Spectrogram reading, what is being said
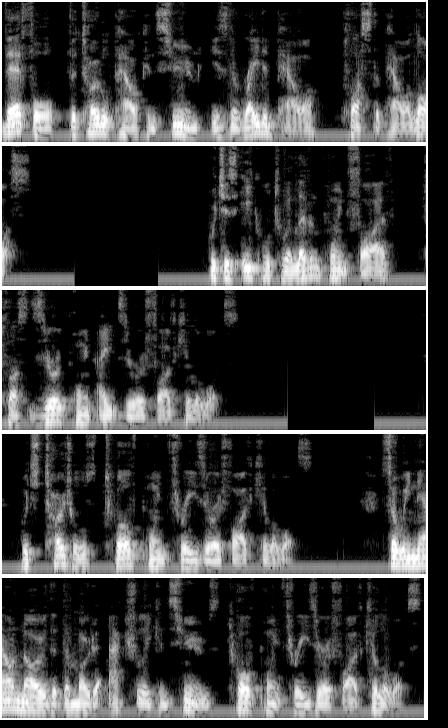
Therefore, the total power consumed is the rated power plus the power loss, which is equal to 11.5 plus 0.805 kilowatts, which totals 12.305 kilowatts. So we now know that the motor actually consumes 12.305 kilowatts.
